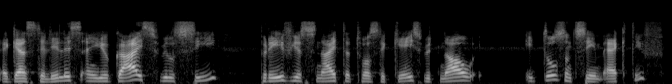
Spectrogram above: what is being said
against the Lilies. And you guys will see previous night that was the case, but now it doesn't seem active.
